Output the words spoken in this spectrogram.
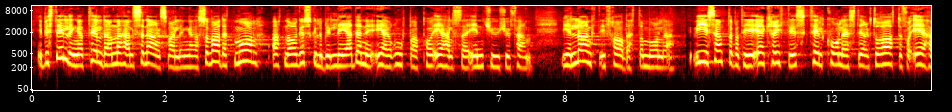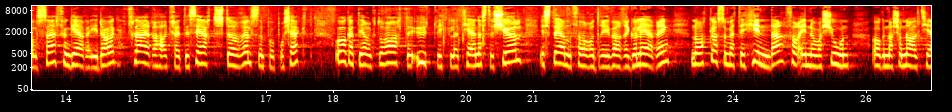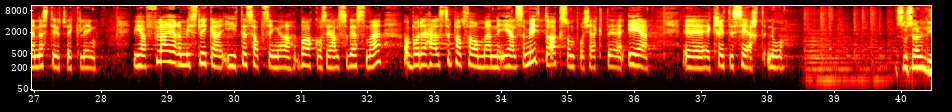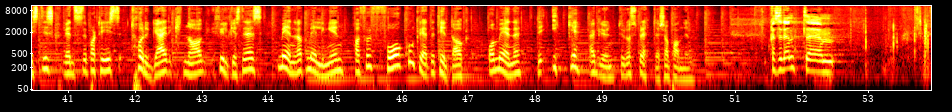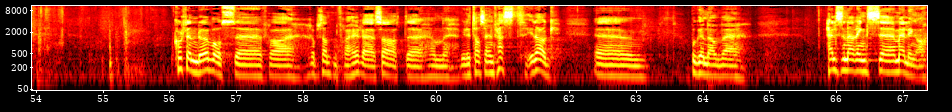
I bestillinga til denne helsenæringsmeldinga så var det et mål at Norge skulle bli ledende i Europa på e-helse innen 2025. Vi er langt ifra dette målet. Vi i Senterpartiet er kritisk til hvordan Direktoratet for e-helse fungerer i dag. Flere har kritisert størrelsen på prosjekt og at direktoratet utvikler tjenester sjøl istedenfor å drive regulering, noe som er til hinder for innovasjon og nasjonal tjenesteutvikling. Vi har flere mislykka IT-satsingar bak oss i helsevesenet, og både Helseplattformen i Helse Midt og Akson-prosjektet er eh, kritisert nå. Sosialistisk Venstrepartis Torgeir Knag Fylkesnes mener at meldingen har for få konkrete tiltak og mener det ikke er grunn til å sprette champagnen. President, eh, Kårstein Løvaas, eh, fra, representanten fra Høyre, sa at eh, han ville ta seg en fest i dag eh, pga. Helsenæringsmeldinga.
